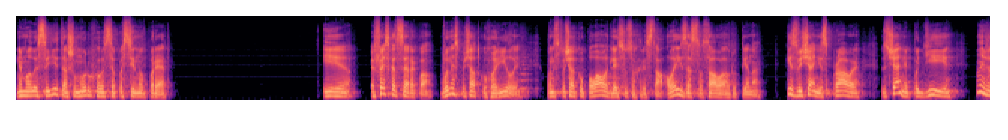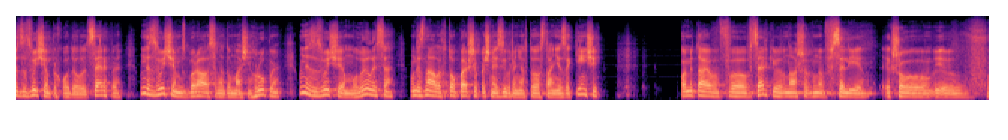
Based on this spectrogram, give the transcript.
не могли сидіти, а що ми рухалися постійно вперед. І Ефеська церква, вони спочатку горіли, вони спочатку палали для Ісуса Христа, але їх засосала рутина. Які звичайні справи, звичайні події. Вони вже зазвичай приходили до церкви, вони зазвичай збиралися на домашні групи, вони зазвичай молилися, вони знали, хто перший почне зібрання, хто останній закінчить. Пам'ятаю, в, церкві в нашому в селі, якщо е,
